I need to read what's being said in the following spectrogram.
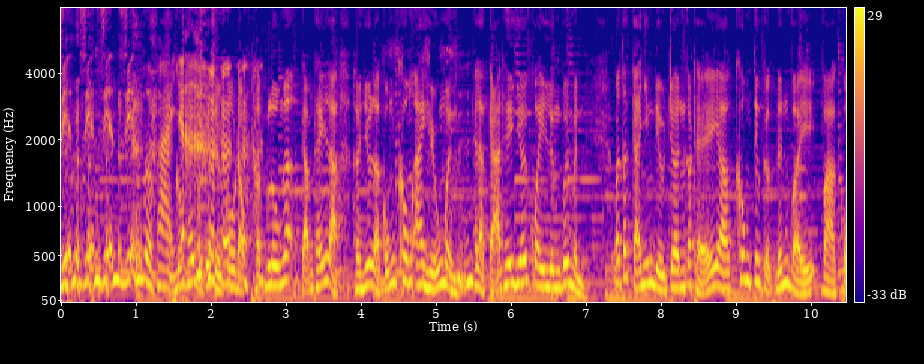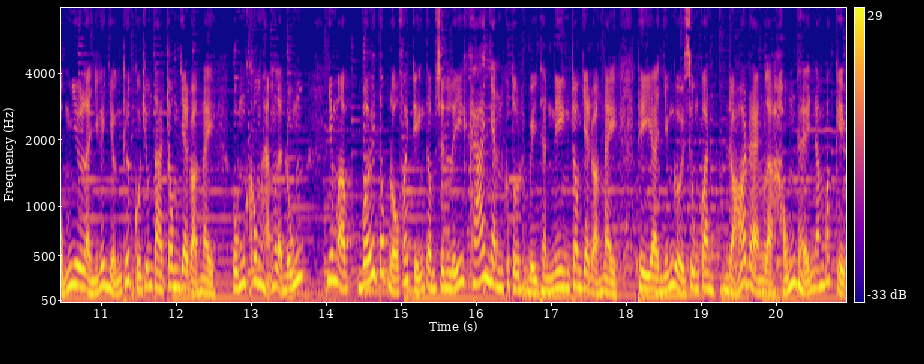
diễn diễn diễn diễn vừa phải nhé. thấy được cái sự cô độc thật luôn á cảm thấy là hình như là cũng không ai hiểu mình hay là cả thế giới quay lưng với mình và tất cả những điều trên có thể ờ, không tiêu cực đến vậy và cũng như là những cái nhận thức của chúng ta trong giai đoạn này cũng không hẳn là đúng nhưng mà với tốc độ phát triển tâm sinh lý khá nhanh của tuổi vị thành niên trong giai đoạn này thì ờ, những người xung quanh rõ ràng là không thể nắm bắt kịp,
